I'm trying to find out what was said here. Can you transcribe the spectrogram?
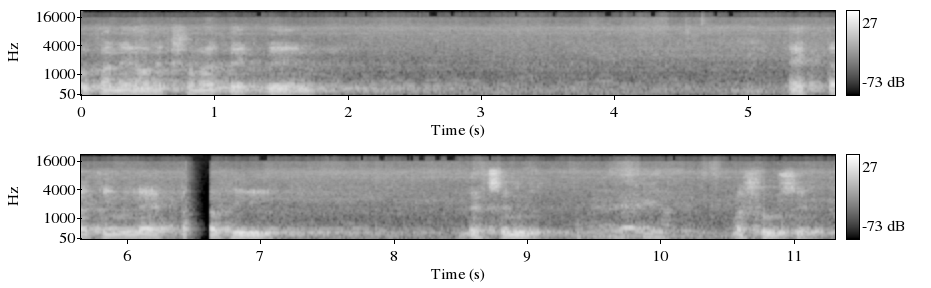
দোকানে অনেক সময় দেখবেন, একটা কিনলে একটা ফ্রি। দেখছেন বা শুনছেন?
